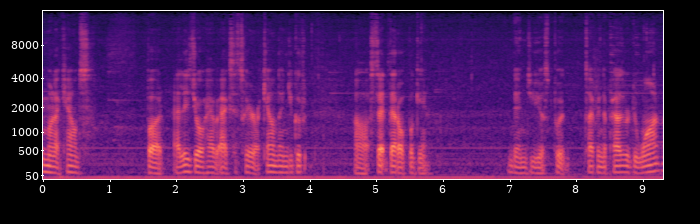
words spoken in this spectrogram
email accounts. But at least you'll have access to your account and you could uh, set that up again. Then you just put type in the password you want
